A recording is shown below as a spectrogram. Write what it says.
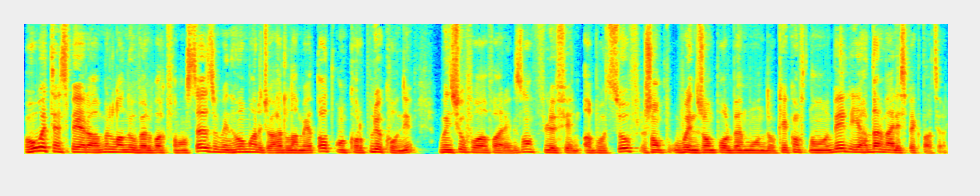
وهو تنسبيرا من la Nouvelle Vague française وين هما رجعوا هاد la méthode encore plus connue وين نشوفوها par exemple في le film À bout de souffle جون وين جون بول بلموندو كيكون في الطوموبيل يهضر مع les spectateurs.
